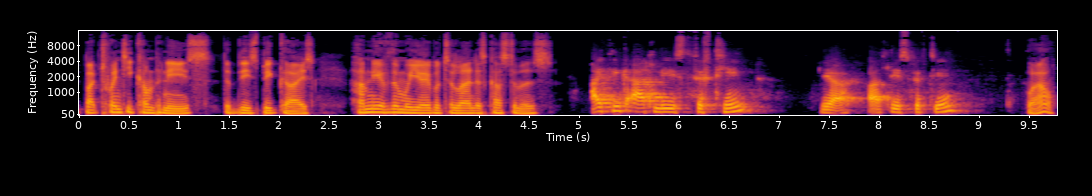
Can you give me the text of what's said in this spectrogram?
about twenty companies, the, these big guys. How many of them were you able to land as customers? I think at least fifteen. Yeah, at least fifteen. Wow.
